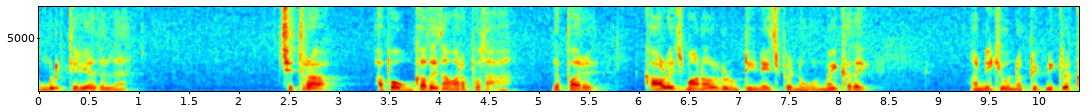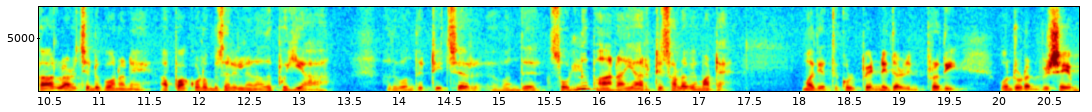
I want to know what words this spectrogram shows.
உங்களுக்கு தெரியாதுல்ல? சித்ரா அப்போ உன் கதை தான் வரப்போதா? இதை பாரு காலேஜ் மாணவர்களும் டீனேஜ் பெண்ணும் உண்மை கதை. அன்றைக்கி உன்னை பிக்னிக்கில் காரில் அழைச்சிட்டு போனானே. அப்பா உடம்பு சரியில்லைன்னு. அது பொய்யா? அது வந்து டீச்சர் வந்து சொல்லுமா நான் யார்கிட்டையும் சொல்லவே மாட்டேன். மதியத்துக்குள் பெண் இதழின் பிரதி ஒன்றுடன் விஷயம்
